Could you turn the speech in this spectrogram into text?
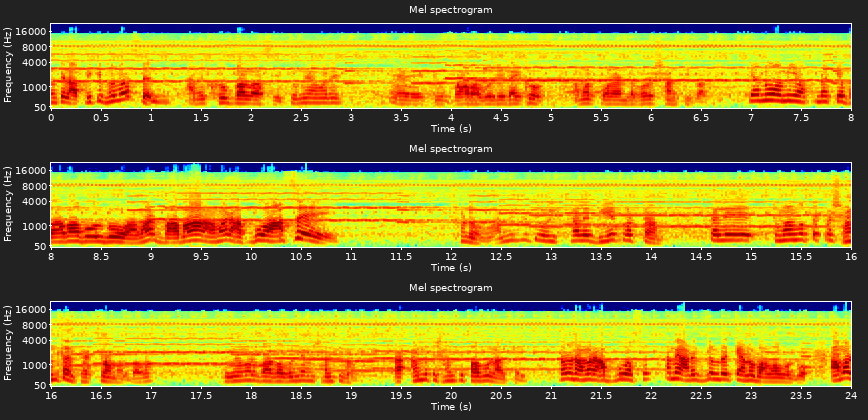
আঙ্কেল আপনি কি ভালো আছেন? আমি খুব ভালো আছি। তুমি আমারে একটু বাবা বলে ডাইকো আমার পরানটা বড় শান্তি পাবে। কেন আমি আপনাকে বাবা বলব? আমার বাবা আমার আব্বু আছে। শোনো আমি যদি ওই কালে বিয়ে করতাম তাহলে তোমার মতো একটা সন্তান থাকতো আমার বাবা। তুমি আমার বাবা বললে আমি শান্তি পাবো। আমি তো শান্তি পাবো না, আঙ্কেল। কারণ আমার আব্বু আছে, আমি আরেকজনের কেন বাবা বলব? আমার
